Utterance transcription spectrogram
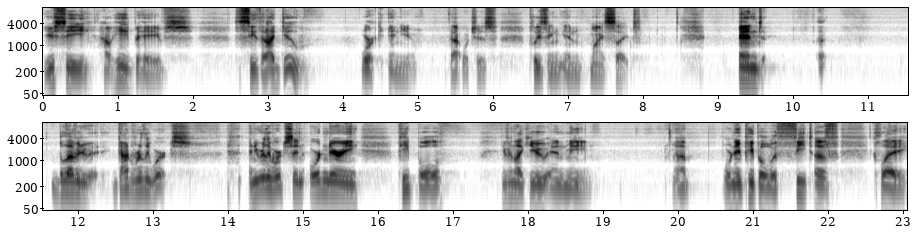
You see how he behaves to see that I do work in you, that which is pleasing in my sight. And, uh, beloved, God really works. And he really works in ordinary people, even like you and me. Uh, ordinary people with feet of clay.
